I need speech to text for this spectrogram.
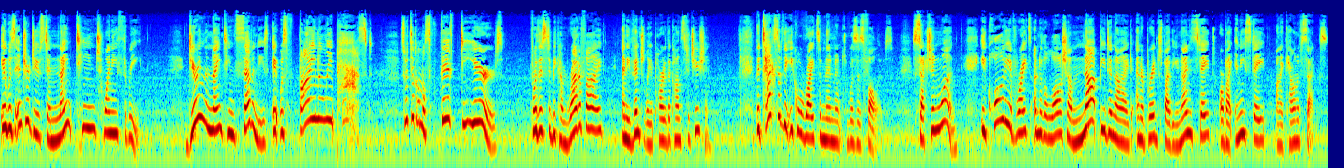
It was introduced in 1923. During the 1970s, it was finally passed. So it took almost 50 years for this to become ratified and eventually a part of the Constitution. The text of the Equal Rights Amendment was as follows Section 1 Equality of rights under the law shall not be denied and abridged by the United States or by any state on account of sex.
